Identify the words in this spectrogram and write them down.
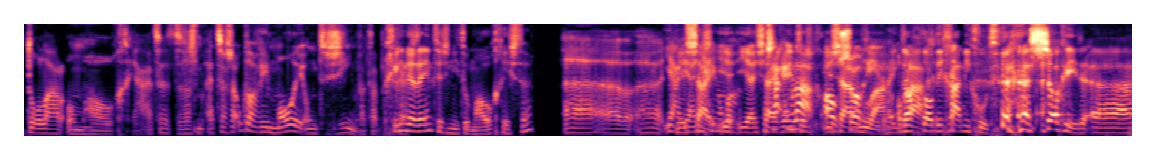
dollar omhoog. Ja, het, het, was, het was ook wel weer mooi om te zien wat dat betreft. Ging de rentes niet omhoog gisteren? Uh, uh, ja, jij zei, ging omlaag. jij zei rentes, oh, sorry, Ik dacht al, die gaat niet goed. sorry. Uh,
